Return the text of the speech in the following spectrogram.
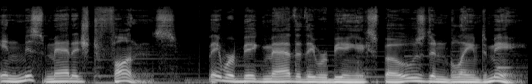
in mismanaged funds. They were big mad that they were being exposed and blamed me.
